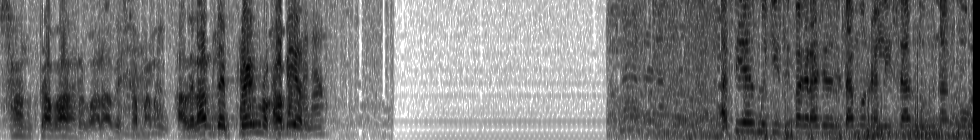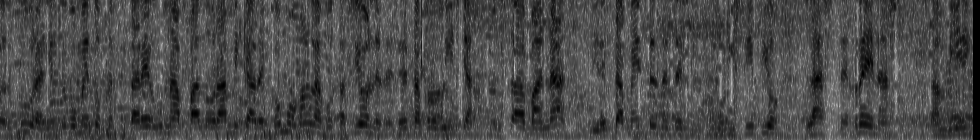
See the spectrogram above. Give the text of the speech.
Santa Bárbara de Samaná. Adelante, Pedro Javier. Así es, muchísimas gracias. Estamos realizando una cobertura. En este momento presentaré una panorámica de cómo van las votaciones desde esta provincia Samaná, directamente desde el municipio Las Terrenas. También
